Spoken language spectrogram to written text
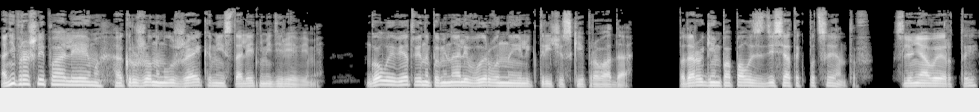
Они прошли по аллеям, окруженным лужайками и столетними деревьями. Голые ветви напоминали вырванные электрические провода. По дороге им попалось десяток пациентов. Слюнявые рты,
